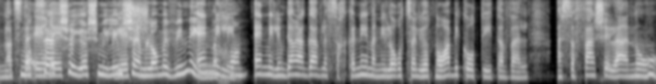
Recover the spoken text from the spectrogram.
מצטערת. את מוצאת שיש מילים יש, שהם לא מבינים, אין נכון? מילים, אין מילים. גם אגב, לשחקנים, אני לא רוצה להיות נורא ביקורתית, אבל השפה שלנו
